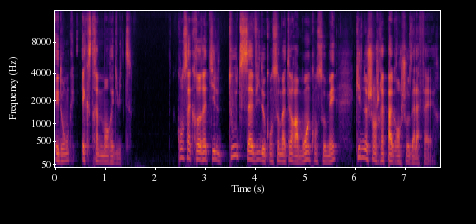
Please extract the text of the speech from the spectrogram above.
est donc extrêmement réduite. Consacrerait-il toute sa vie de consommateur à moins consommer qu'il ne changerait pas grand-chose à l'affaire?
